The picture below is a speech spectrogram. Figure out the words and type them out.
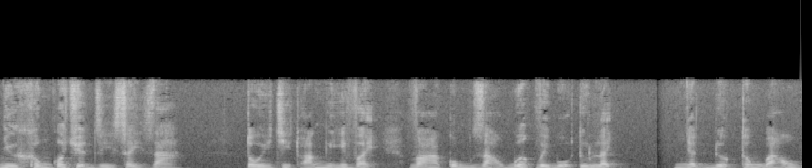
như không có chuyện gì xảy ra. Tôi chỉ thoáng nghĩ vậy và cùng rào bước về Bộ Tư lệnh. Nhận được thông báo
